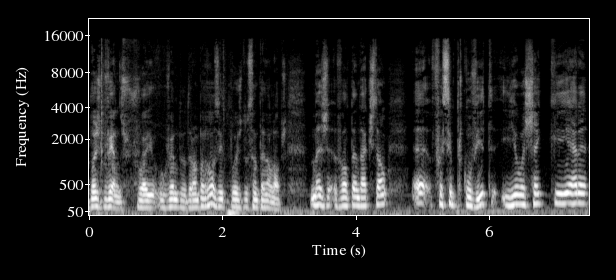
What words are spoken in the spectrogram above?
dois governos. Foi o governo do Drão Barroso e depois do Santana Lopes. Mas, voltando à questão, eh, foi sempre por convite e eu achei que era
